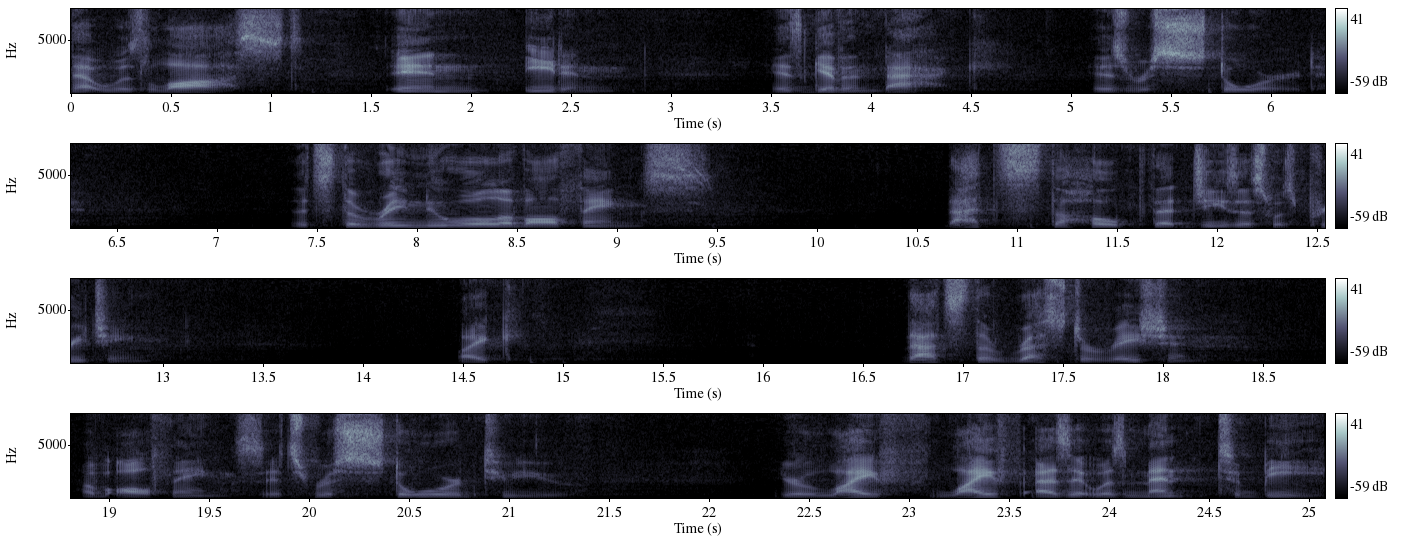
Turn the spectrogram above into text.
that was lost in Eden is given back, is restored. It's the renewal of all things. That's the hope that Jesus was preaching. Like, that's the restoration of all things. It's restored to you. Your life, life as it was meant to be,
